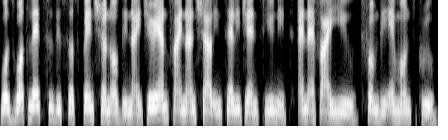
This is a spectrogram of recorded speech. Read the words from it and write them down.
was what led to the suspension of the Nigerian Financial Intelligence Unit, NFIU, from the Egmont Group.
